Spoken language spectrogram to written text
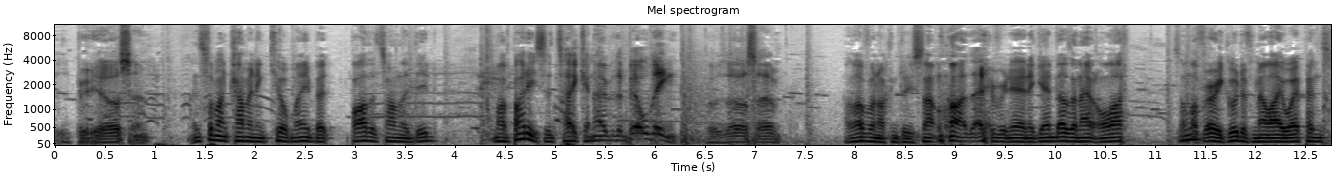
It was pretty awesome. And someone come in and killed me, but by the time they did, my buddies had taken over the building. It was awesome. I love when I can do something like that every now and again. Doesn't happen a lot. So I'm not very good with melee weapons.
